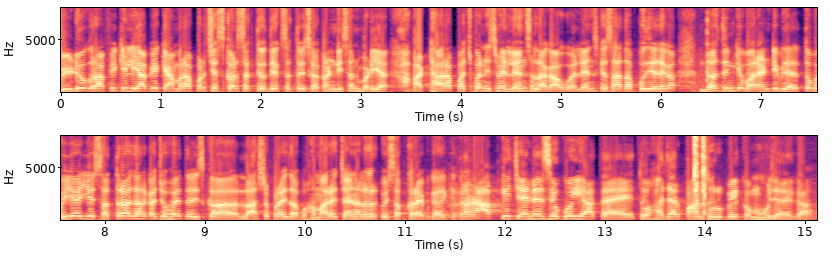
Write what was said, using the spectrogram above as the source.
वीडियोग्राफी के लिए आप ये कैमरा परचेस कर सकते हो। देख सकते हो इसका कंडीशन बढ़िया है। अट्ठारह पचपन इसमें लेंस लगा हुआ है। लेंस के साथ आपको दिया जाएगा। दस दिन की वारंटी भी दे तो भैया ये सत्रह हज़ार का जो है तो इसका लास्ट प्राइस आप हमारे चैनल अगर कोई सब्सक्राइब करे कितना? आपके चैनल से कोई आता है तो हज़ार पाँच सौ रुपये कम हो जाएगा।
